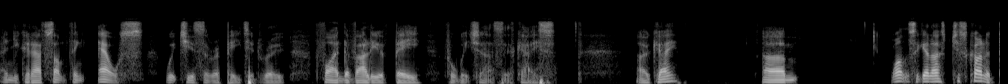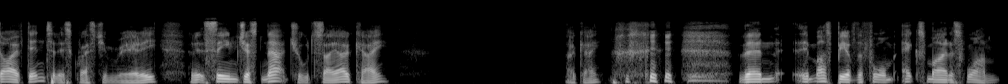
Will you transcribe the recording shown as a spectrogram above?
and you could have something else which is the repeated root. Find the value of b for which that's the case. Okay. Um, once again, I just kind of dived into this question really, and it seemed just natural to say, okay, okay, then it must be of the form x minus 1,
